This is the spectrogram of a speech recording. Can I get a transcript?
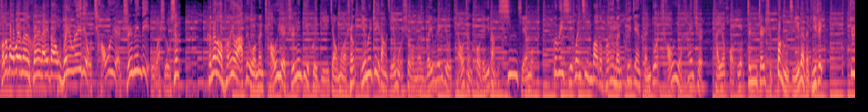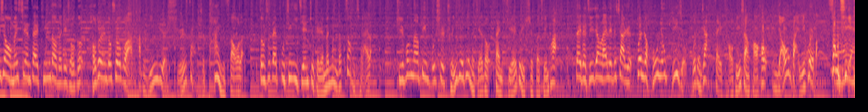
好的，宝贝们，欢迎来到 We Radio 超越殖民地，我是陆生。可能老朋友啊，对我们超越殖民地会比较陌生，因为这档节目是我们 We Radio 调整后的一档新节目，会为喜欢劲爆的朋友们推荐很多超越嗨曲儿，还有好多真真是棒极了的 DJ。就像我们现在听到的这首歌，好多人都说过啊，它的音乐实在是太骚了，总是在不经意间就给人们弄得燥起来了。曲风呢，并不是纯夜店的节奏，但绝对适合群趴。在这即将来临的夏日，端着红牛啤酒伏特加，在草坪上好好摇摆一会儿吧，骚气！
